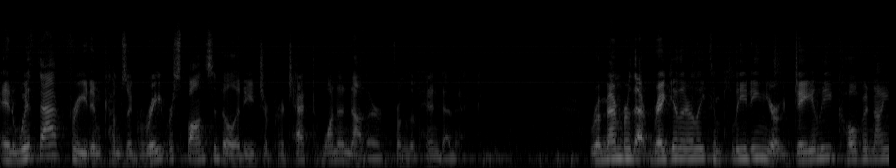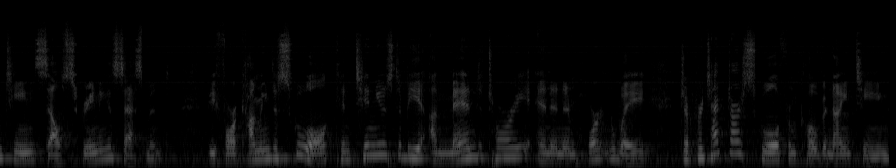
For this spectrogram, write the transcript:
and with that freedom comes a great responsibility to protect one another from the pandemic. Remember that regularly completing your daily COVID-19 self-screening assessment before coming to school continues to be a mandatory and an important way to protect our school from COVID-19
